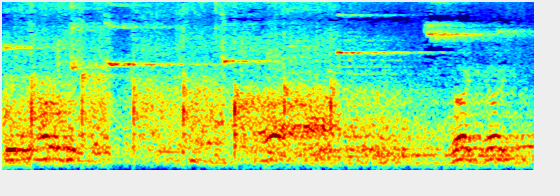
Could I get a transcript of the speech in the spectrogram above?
Good, good.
